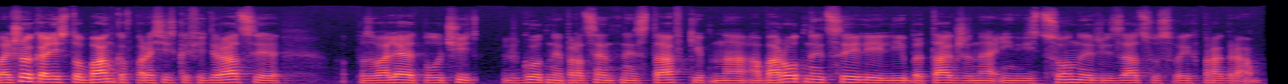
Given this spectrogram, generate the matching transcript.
Большое количество банков по Российской Федерации позволяют получить льготные процентные ставки на оборотные цели, либо также на инвестиционную реализацию своих программ.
